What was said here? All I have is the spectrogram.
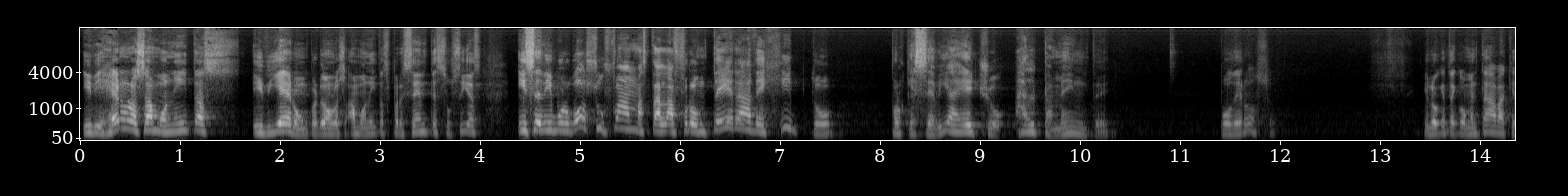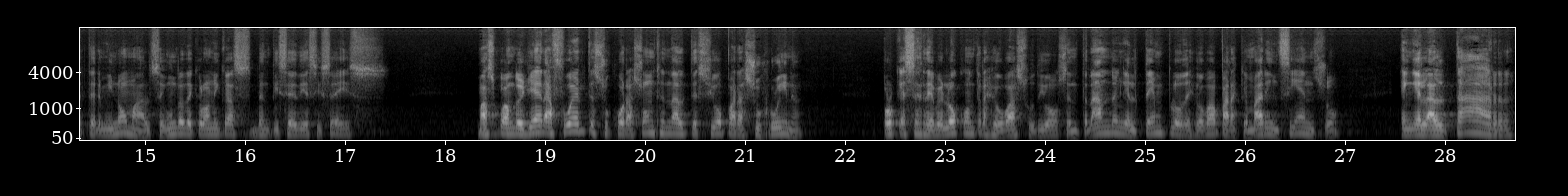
y dijeron los amonitas, y dieron, perdón, los amonitas presentes sus días, y se divulgó su fama hasta la frontera de Egipto, porque se había hecho altamente poderoso. Y lo que te comentaba que terminó mal, segunda de Crónicas 26, 16. Mas cuando ya era fuerte, su corazón se enalteció para su ruina, porque se rebeló contra Jehová su Dios, entrando en el templo de Jehová para quemar incienso en el altar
